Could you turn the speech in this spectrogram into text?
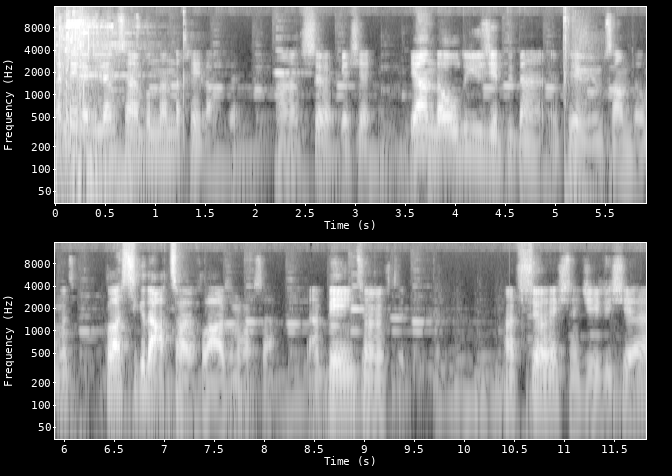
Mən də elə biləm sən bundan da xeyli axdı. Ha, vəsə, qəşəng. Yanında oldu 107 dənə premium sandığımız. Klassiki də açarıq lazım olsa. Yəni beyin sönübdür. Ha, vəsə, heç nə girdik ya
